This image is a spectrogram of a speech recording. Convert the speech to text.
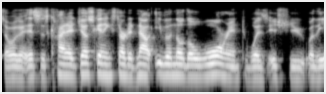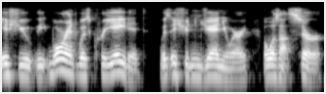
So this is kind of just getting started now, even though the warrant was issued, or the issue, the warrant was created, was issued in January, but was not served.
